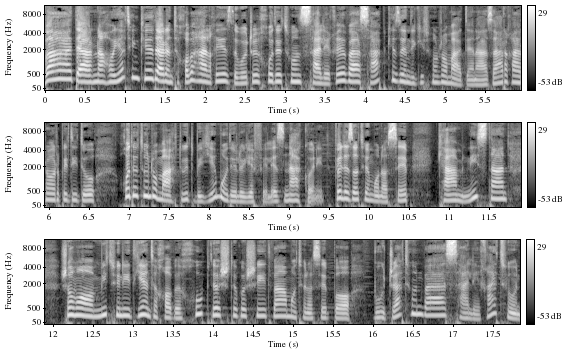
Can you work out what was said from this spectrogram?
و در نهایت اینکه در انتخاب حلقه ازدواج خودتون سلیقه و سبک زندگیتون رو مد نظر قرار بدید و خودتون رو محدود به یه مدل و یه فلز نکنید. فلزات مناسب کم نیستند. شما می‌تونید یه انتخاب خوب داشته باشید و متناسب با بودجهتون و سلیقتون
